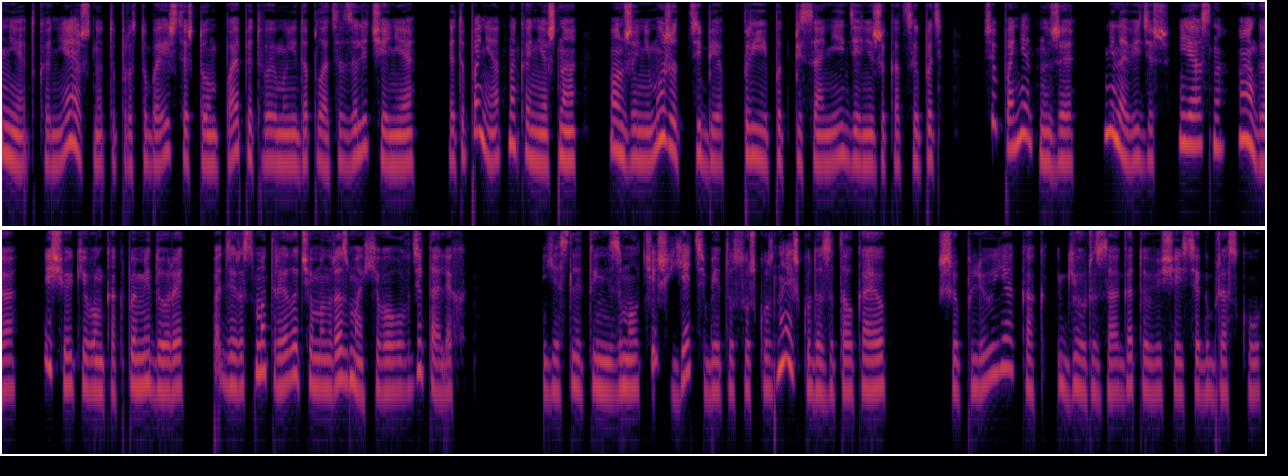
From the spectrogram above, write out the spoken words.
«Нет, конечно, ты просто боишься, что он папе твоему не доплатит за лечение. Это понятно, конечно. Он же не может тебе при подписании денежек отсыпать. Все понятно же. Ненавидишь. Ясно. Ага. И щеки вон как помидоры. Поди рассмотрела, чем он размахивал в деталях. Если ты не замолчишь, я тебе эту сушку знаешь, куда затолкаю?» Шиплю я, как гюрза, готовящаяся к броску.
